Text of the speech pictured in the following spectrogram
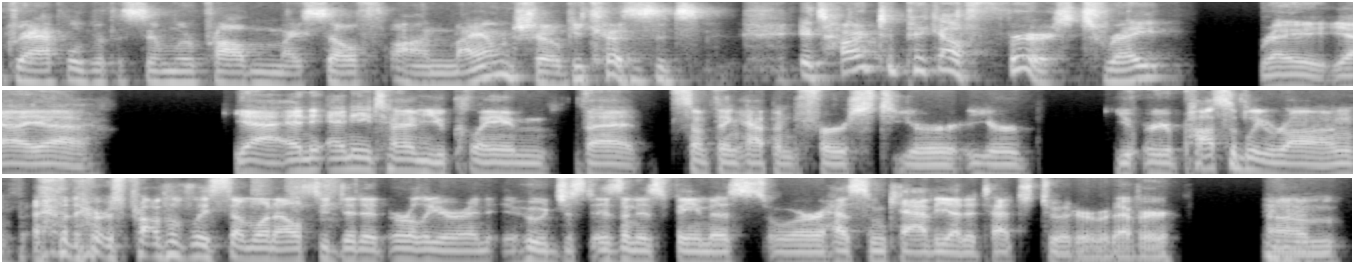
grappled with a similar problem myself on my own show because it's it's hard to pick out first, right? Right. Yeah. Yeah yeah and anytime you claim that something happened first you're you're you're possibly wrong there was probably someone else who did it earlier and who just isn't as famous or has some caveat attached to it or whatever mm-hmm. um,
